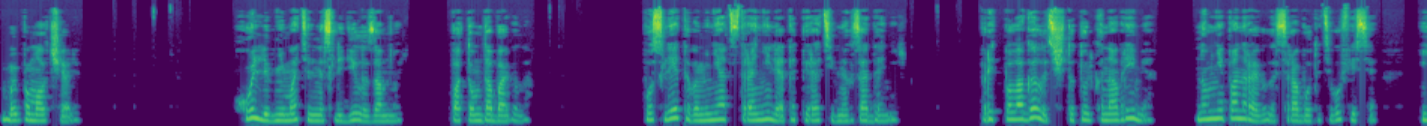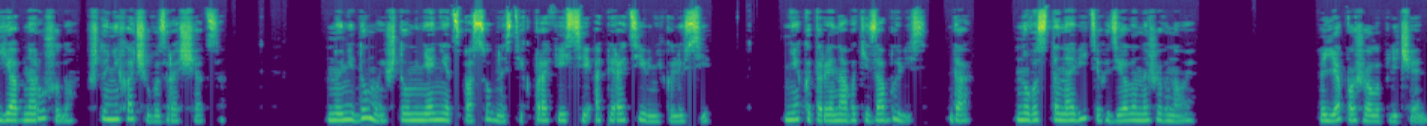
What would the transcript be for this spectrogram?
Мы помолчали. Холли внимательно следила за мной, потом добавила: После этого меня отстранили от оперативных заданий. Предполагалось, что только на время, но мне понравилось работать в офисе, и я обнаружила, что не хочу возвращаться. Но не думай, что у меня нет способностей к профессии оперативника, Люси. Некоторые навыки забылись, да, но восстановить их дело наживное. Я пожала плечами.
